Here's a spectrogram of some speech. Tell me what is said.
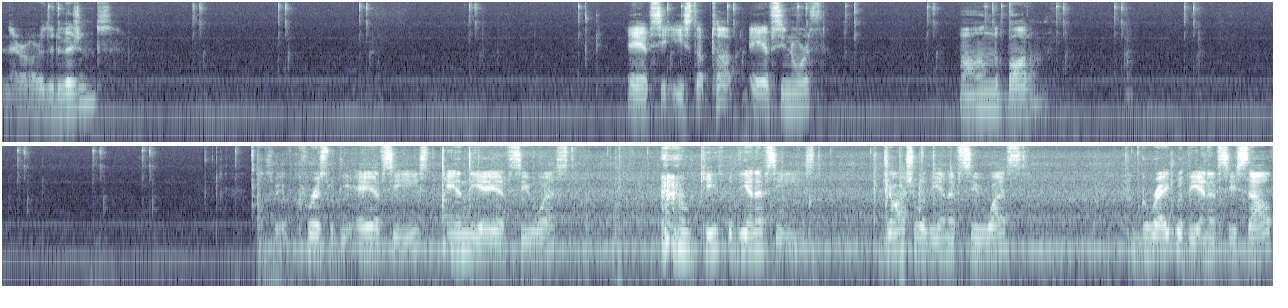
And there are the divisions. AFC East up top, AFC North on the bottom. So we have Chris with the AFC East and the AFC West. Keith with the NFC East. Joshua with the NFC West. Greg with the NFC South,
